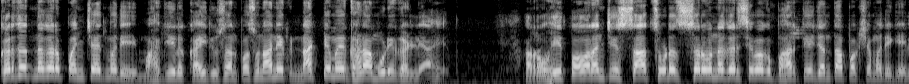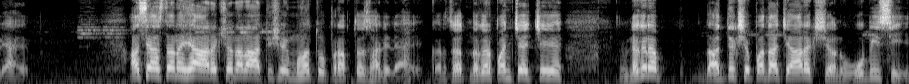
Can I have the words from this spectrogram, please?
कर्जत नगर पंचायतमध्ये मागील काही दिवसांपासून अनेक नाट्यमय घडामोडी घडल्या आहेत. रोहित पवारांची साथ सोडत सर्व नगरसेवक भारतीय जनता पक्षामध्ये गेले आहेत. असे असताना ह्या आरक्षणाला अतिशय महत्त्व प्राप्त झालेले आहे. कर्जत नगरपंचायतचे नगर अध्यक्षपदाचे आरक्षण ओबीसी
